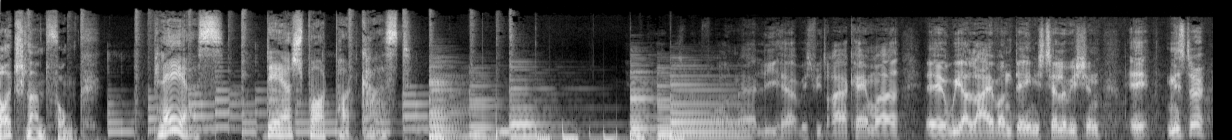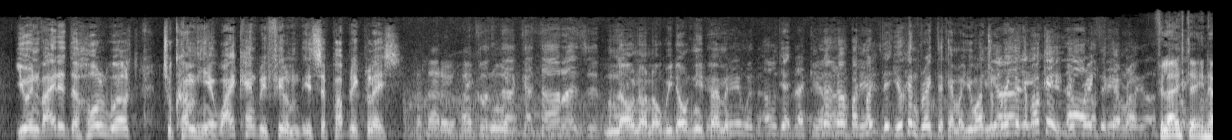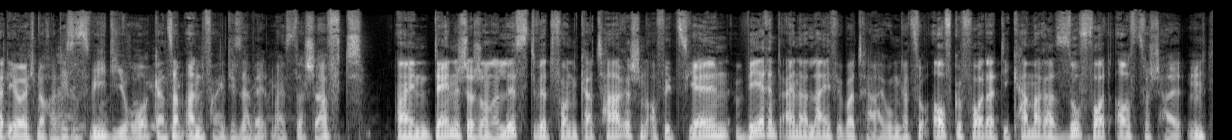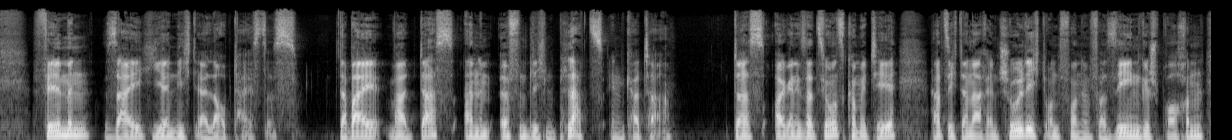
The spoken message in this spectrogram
Deutschlandfunk. Players, der Sportpodcast. lige her, hvis vi drejer kameraet. Uh, we are live on Danish television. Uh, mister, you invited the whole world to come here. Why can't we film? It's a public place. Qatar, you have Because rule. Qatar is No, no, no. We don't need permit. Yeah, no, no, but, but you can break the camera. You want to break the camera? Okay, you break the camera. Vielleicht erinnert ihr euch noch an dieses Video ganz am Anfang dieser Weltmeisterschaft. Ein dänischer Journalist wird von katarischen Offiziellen während einer Live-Übertragung dazu aufgefordert, die Kamera sofort auszuschalten. Filmen sei hier nicht erlaubt, heißt es. Dabei war das an einem öffentlichen Platz in Katar. Das Organisationskomitee hat sich danach entschuldigt und von einem Versehen gesprochen,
